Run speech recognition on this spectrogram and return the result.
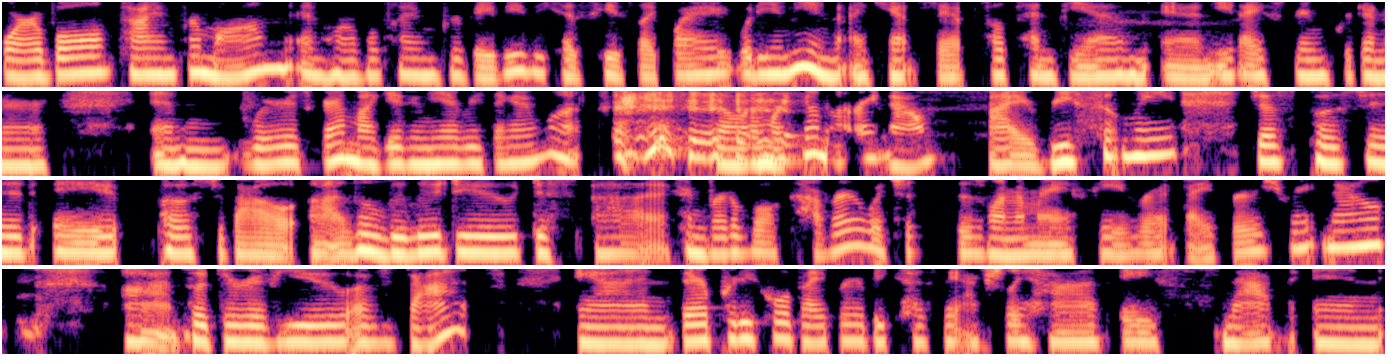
horrible time for mom and horrible time for baby because he's like, why? What do you mean I can't stay up till 10 p.m. and eat ice cream for dinner? And where is grandma giving me everything I want? so I'm working on that right now. I recently just posted a post about uh, the Lulu dis, uh, convertible cover, which is one of my favorite diapers right now. Um, so it's a review of that, and they're a pretty cool diaper because they actually have a snap-in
